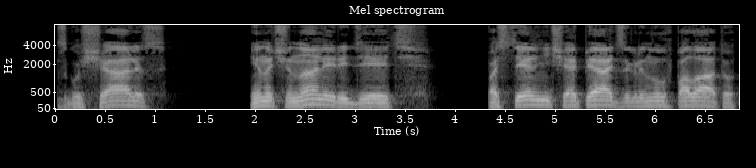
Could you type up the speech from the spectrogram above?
сгущались и начинали редеть. Постельничий опять заглянул в палату.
